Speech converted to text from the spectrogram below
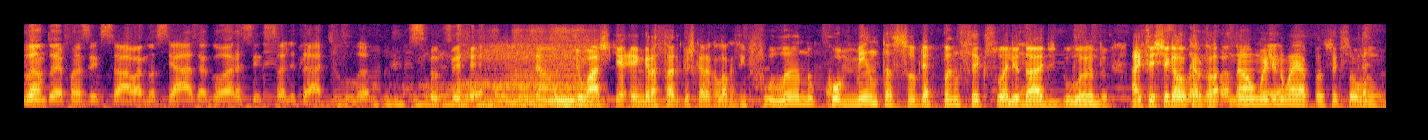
Lando é pansexual, anunciada agora a sexualidade do Lando. Super. Não, eu acho que é, é engraçado que os caras colocam assim: Fulano comenta sobre a pansexualidade do Lando. Aí você chega lá e o cara Fulano fala: falou, Não, ele é. não é pansexual, não.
